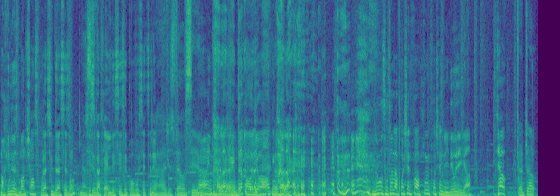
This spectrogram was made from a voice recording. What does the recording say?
Marquinhos, bonne chance pour la suite de la saison. Merci J'espère que la. LDC c'est pour vous cette année. Ah, J'espère aussi. Hein, hein. Inch'Allah, j'allais dire comment on dit au Maroc, Inch'Allah. Nous, on se retrouve la prochaine fois pour une prochaine vidéo, les gars. Ciao Ciao, ciao.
